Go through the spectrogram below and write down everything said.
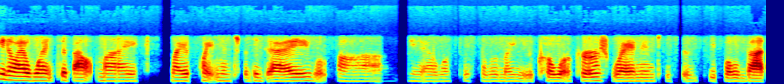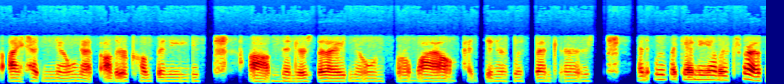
you know, I went about my my appointments for the day. Uh, you know, worked with some of my new coworkers, ran into some people that I had known at other companies, um, vendors that I had known for a while, had dinner with vendors, and it was like any other trip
